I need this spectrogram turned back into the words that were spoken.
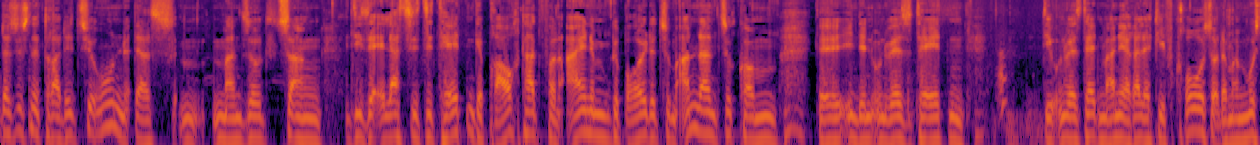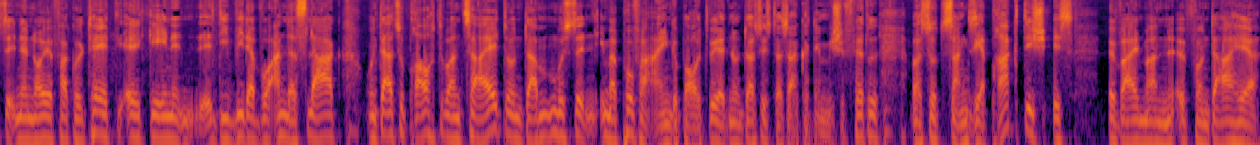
Das ist eine Tradition, dass man sozusagen diese Elastizitäten gebraucht hat, von einem Gebäude zum anderen zu kommen äh, in den Universitäten. Die Universitäten waren ja relativ groß oder man musste in eine neue Fakultät äh, gehen, die wieder woanders lag. Und dazu brauchte man Zeit und da musste immer Puffer eingebaut werden. Und das ist das akademische Viertel, was sozusagen sehr praktisch ist, weil man von daher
